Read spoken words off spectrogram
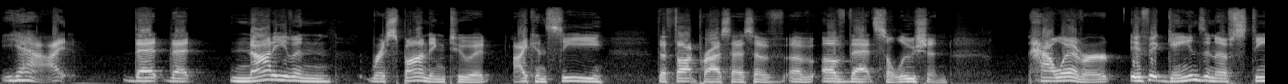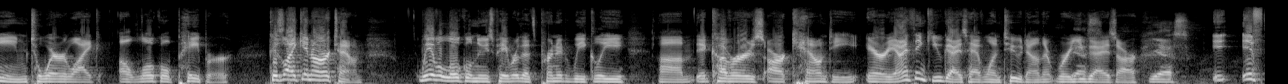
Yeah, I that that not even responding to it, I can see the thought process of, of, of that solution. However, if it gains enough steam to where like a local paper, because like in our town, we have a local newspaper that's printed weekly. Um, it covers our county area. I think you guys have one too down there where Yes. you guys are. Yes. If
